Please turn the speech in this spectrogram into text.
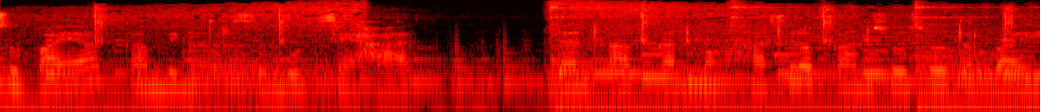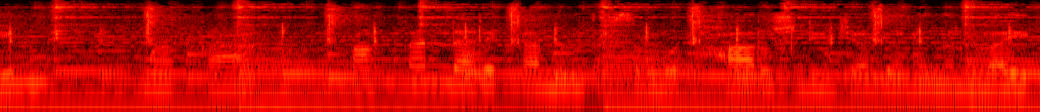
Supaya kambing tersebut sehat dan akan menghasilkan susu terbaik, maka pakan dari kambing tersebut harus dijaga dengan baik.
